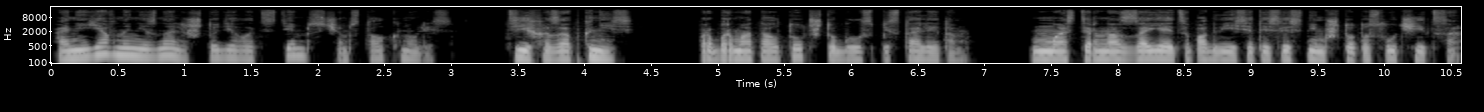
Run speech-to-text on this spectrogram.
Они явно не знали, что делать с тем, с чем столкнулись. «Тихо, заткнись!» — пробормотал тот, что был с пистолетом. «Мастер нас за яйца подвесит, если с ним что-то случится».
